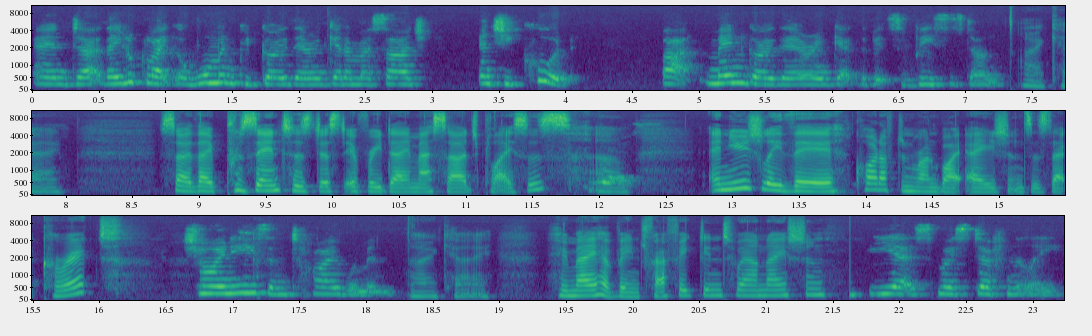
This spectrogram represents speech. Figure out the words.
And uh, they look like a woman could go there and get a massage and she could. But men go there and get the bits and pieces done. Okay. So they present as just everyday massage places um, yes. um, and usually they're quite often run by asians is that correct chinese and thai women okay who may have been trafficked into our nation yes most definitely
